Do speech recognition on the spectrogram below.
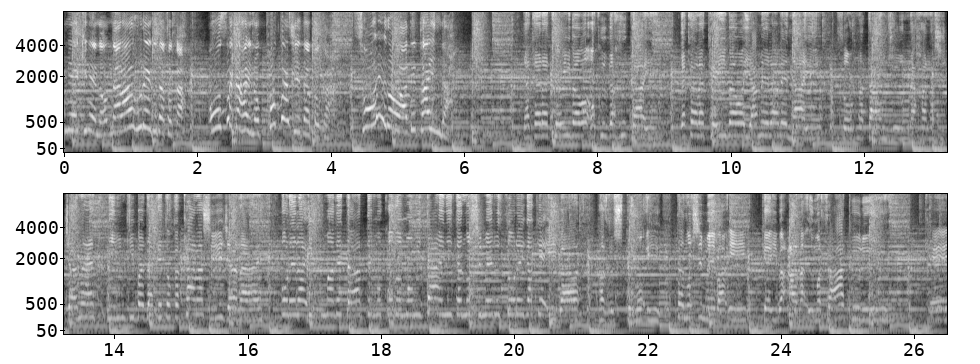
宮記念のナランフレグだとか。大阪杯のポタジェだとか。そういうのを当てたいんだ。だから競馬は奥が深い。だから競馬はやめられない。そんな単純な話じゃない。人気馬だけとか悲しいじゃない。俺らいつまでた供みたいに楽しめるそれが競馬。外してもいい。楽しめばいい。競馬アナウマサークル。競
